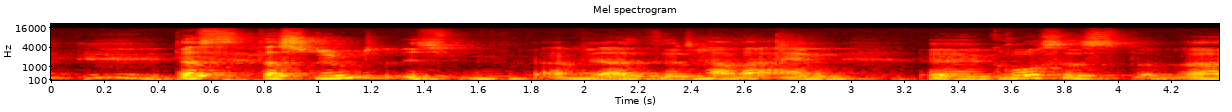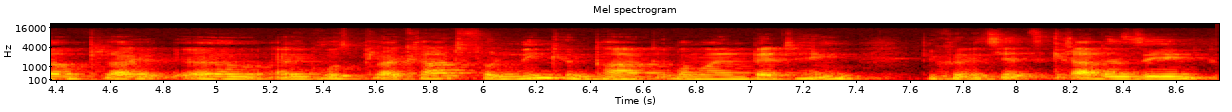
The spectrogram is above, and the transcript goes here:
das, das stimmt. Ich also, habe ein äh, großes, äh, Pla äh, ein großes Plakat von Linkin Park über meinem Bett hängen. Wir können es jetzt gerade sehen,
